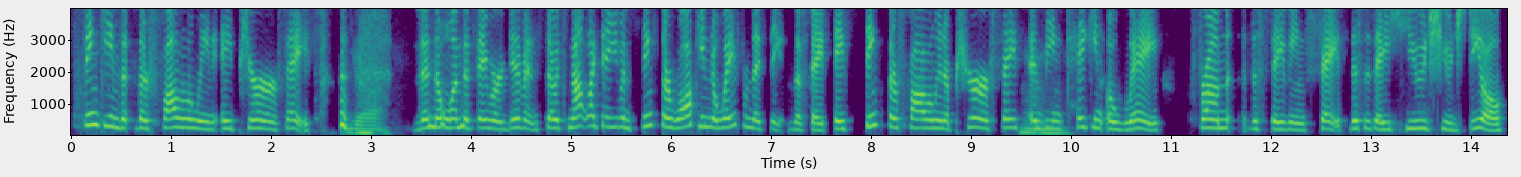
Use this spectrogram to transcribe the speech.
thinking that they're following a purer faith yeah. than the one that they were given. So it's not like they even think they're walking away from the, th- the faith. They think they're following a purer faith mm. and being hmm. taken away from the saving faith. This is a huge, huge deal.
